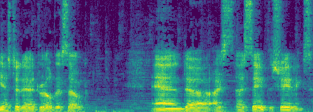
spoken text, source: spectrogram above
yesterday I drilled this out and uh, I, I, saved the shavings.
